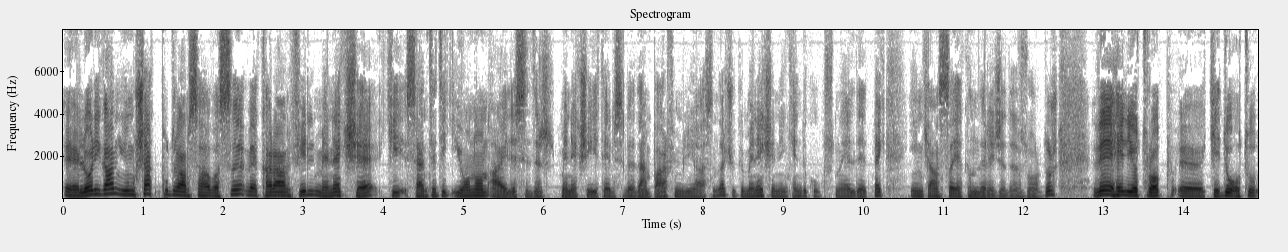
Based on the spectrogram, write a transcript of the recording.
E, Lorigan yumuşak pudramsı havası ve karanfil menekşe ki sentetik iyonon ailesidir menekşeyi temsil eden parfüm dünyasında. Çünkü menekşenin kendi kokusunu elde etmek imkansıza yakın derecede zordur. Ve heliotrop e, kedi otu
